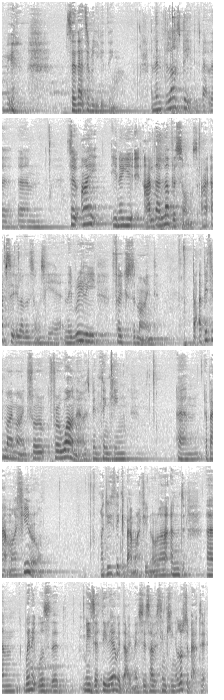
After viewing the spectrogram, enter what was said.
so that's a really good thing. And then the last bit is about the. Um, so I, you know, you, I, I, love the songs. I absolutely love the songs here, and they really focus the mind. But a bit of my mind, for for a while now, has been thinking, um, about my funeral. I do think about my funeral, uh, and um, when it was the mesothelioma diagnosis, I was thinking a lot about it.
